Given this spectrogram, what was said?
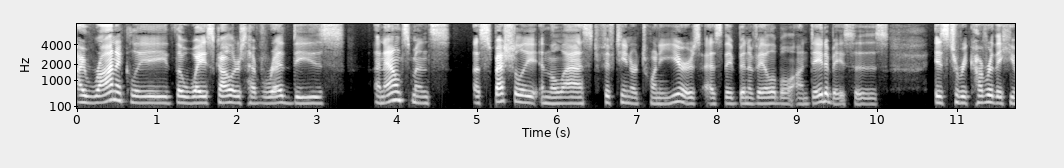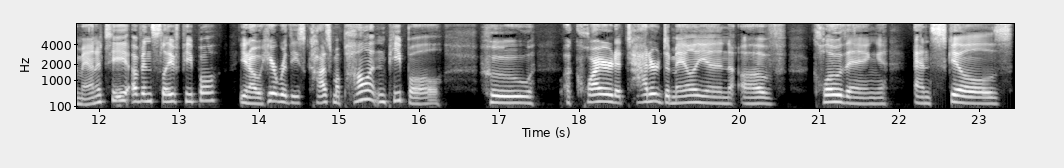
ironically, the way scholars have read these announcements, especially in the last 15 or 20 years, as they've been available on databases, is to recover the humanity of enslaved people. You know, here were these cosmopolitan people who acquired a tatterdemalion of clothing and skills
